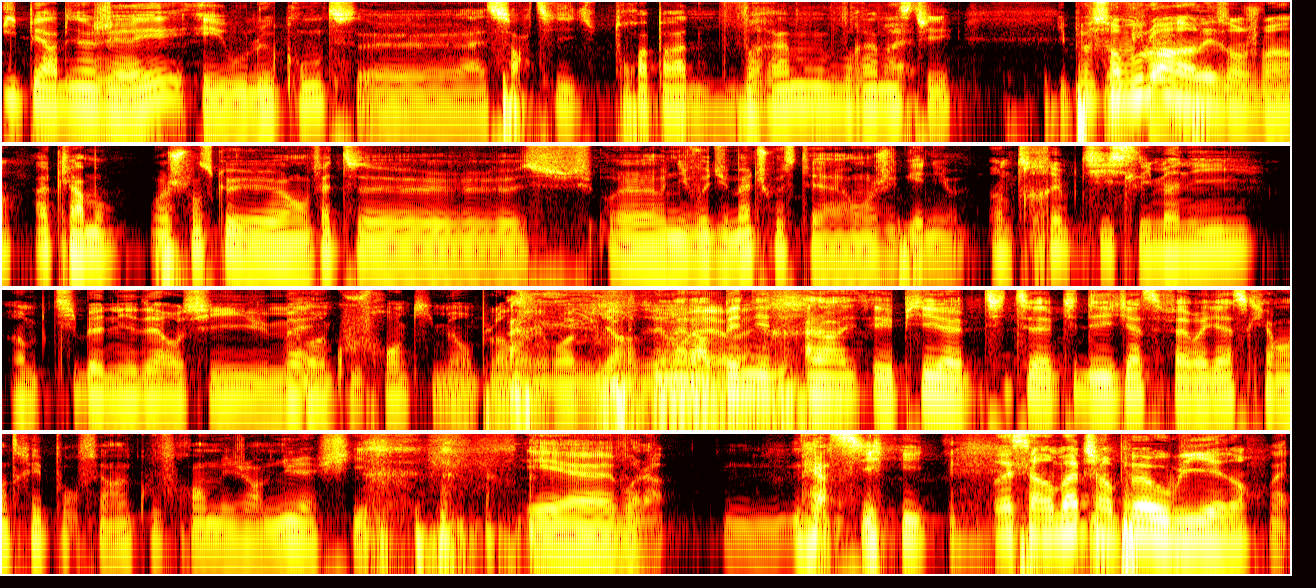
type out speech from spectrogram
hyper bien gérés et où le compte euh, a sorti trois parades vraiment, vraiment Ouais. stylées. Ils peuvent s'en vouloir, euh, hein, les Angevins. Ah, clairement. Moi, je pense que, en fait, euh, au niveau du match, ouais, c'était à Angers de gagner. ouais. Un très petit Slimani, un petit Ben Yedder aussi, même Ouais. un coup franc qui met en plein dans les bras du gardien. Alors, ouais, ouais. Yedder- alors, et puis, euh, petite, euh, petite dédicace à Fabregas qui est rentré pour faire un coup franc, mais genre nul à chier. et euh, voilà. Merci. Ouais, c'est un match un peu à oublier, non? Ouais.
